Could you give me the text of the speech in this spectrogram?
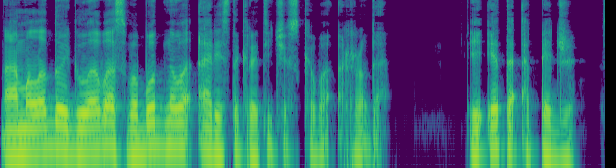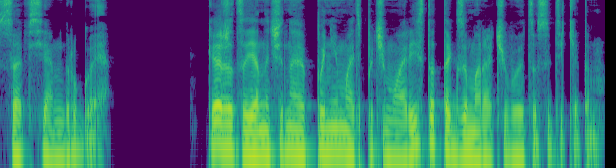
а молодой глава свободного аристократического рода. И это, опять же, совсем другое. Кажется, я начинаю понимать, почему аристы так заморачиваются с этикетом.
